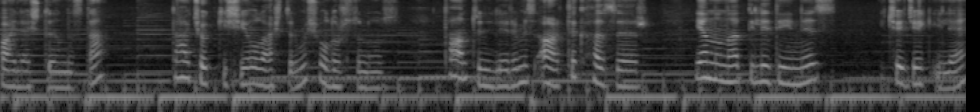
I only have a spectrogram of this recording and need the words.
paylaştığınızda daha çok kişiye ulaştırmış olursunuz. Tantunilerimiz artık hazır. Yanına dilediğiniz içecek ile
